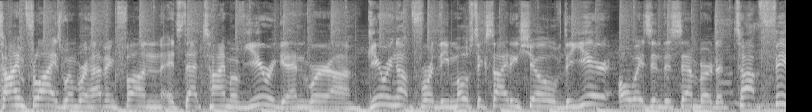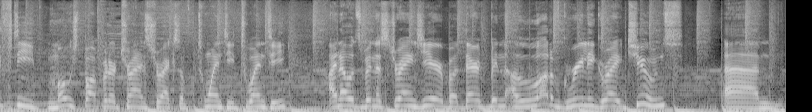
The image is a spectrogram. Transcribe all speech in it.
Time flies when we're having fun. It's that time of year again. We're uh, gearing up for the most exciting show of the year, always in December, the top 50 most popular trance tracks of 2020. I know it's been a strange year, but there's been a lot of really great tunes. Um,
